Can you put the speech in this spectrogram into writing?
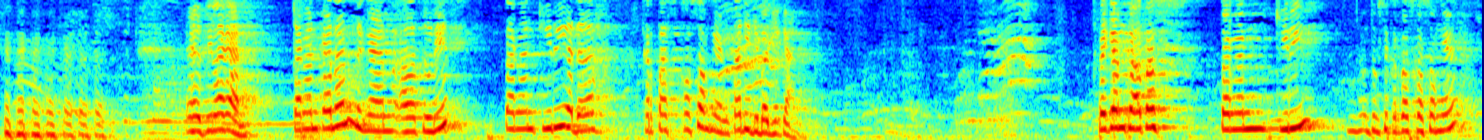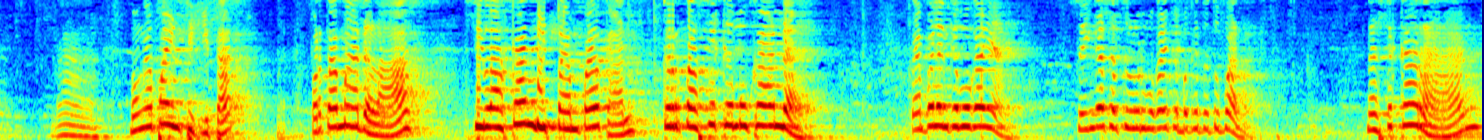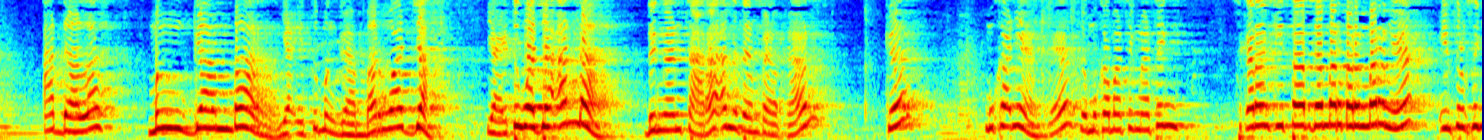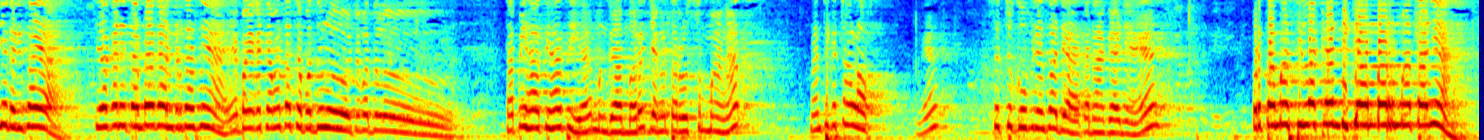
eh silakan. Tangan kanan dengan alat tulis, tangan kiri adalah kertas kosong yang tadi dibagikan. Pegang ke atas tangan kiri untuk si kertas kosongnya. Nah, mau ngapain sih kita? Pertama adalah silahkan ditempelkan kertasnya ke muka Anda. Tempelin ke mukanya. Sehingga seluruh mukanya ketutupan. Nah sekarang adalah menggambar, yaitu menggambar wajah, yaitu wajah Anda dengan cara Anda tempelkan ke mukanya, ya, ke muka masing-masing. Sekarang kita gambar bareng-bareng ya, instruksinya dari saya. Silakan ditempelkan kertasnya. Yang pakai kacamata cepat dulu, cepat dulu. Tapi hati-hati ya, menggambarnya jangan terlalu semangat, nanti kecolok, ya. Secukupnya saja tenaganya ya. Pertama silakan digambar matanya.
